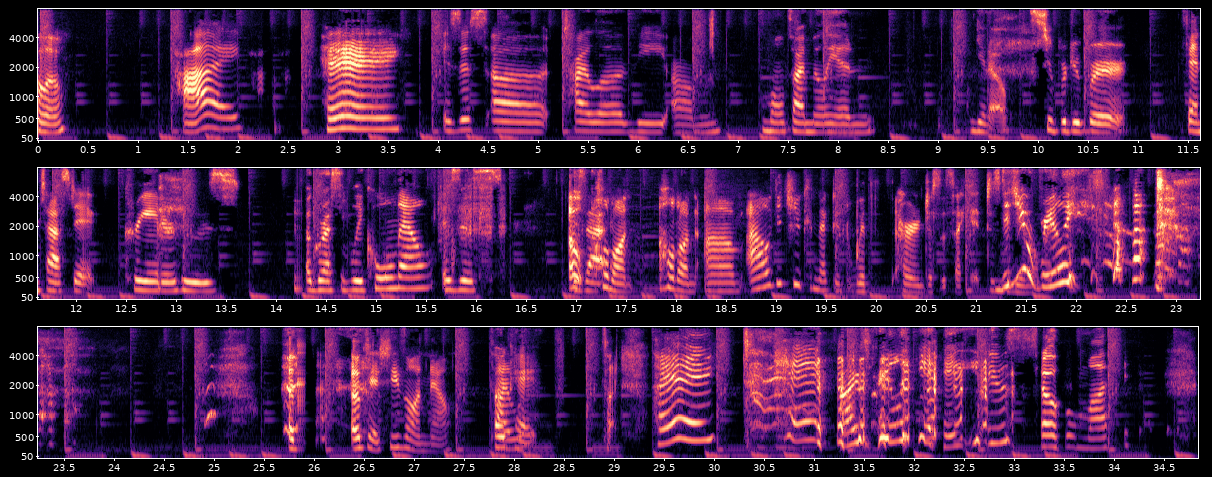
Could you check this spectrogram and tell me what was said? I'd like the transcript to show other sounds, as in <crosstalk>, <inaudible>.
Hello. Hi. Hey. Is this uh Tyler the um multi-million you know, super duper fantastic creator who's aggressively cool now? Is this Oh, Is that- hold on. Hold on. Um, I'll get you connected with her in just a second. Just Did you really? <laughs> Okay, she's on now. Tyler. okay. Hey. Hey, I really hate you so much.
